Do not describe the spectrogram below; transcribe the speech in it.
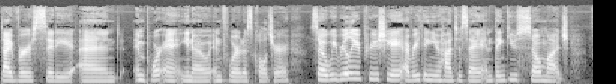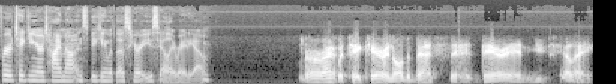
diverse city and important, you know, in Florida's culture. So, we really appreciate everything you had to say. And thank you so much for taking your time out and speaking with us here at UCLA Radio. All right. Well, take care and all the best uh, there in UCLA.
